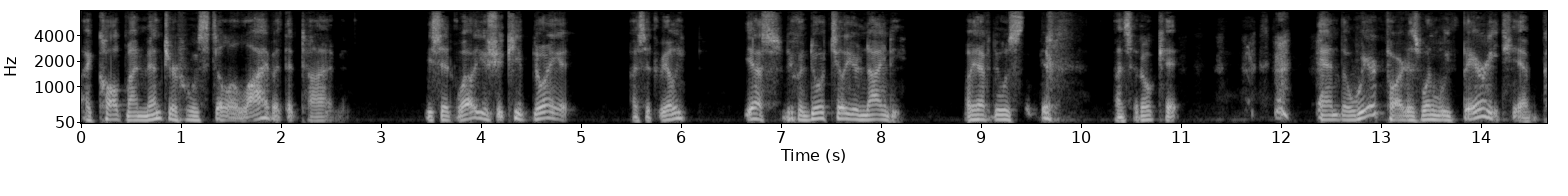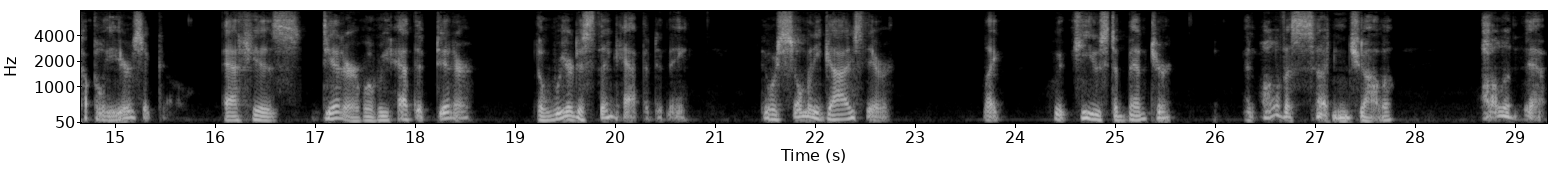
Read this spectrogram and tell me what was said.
I called my mentor who was still alive at the time. He said, well, you should keep doing it. I said, really? Yes, you can do it till you're 90. All you have to do is, I said, okay. and the weird part is when we buried him a couple of years ago at his dinner, when we had the dinner, the weirdest thing happened to me. There were so many guys there, like he used to mentor. And all of a sudden, Java, all of them,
